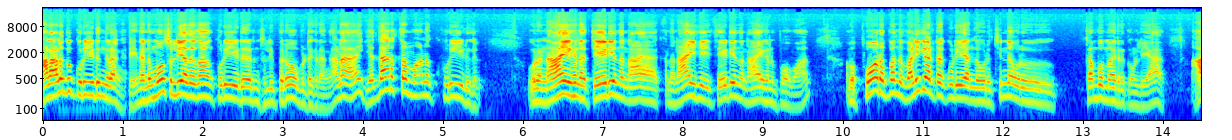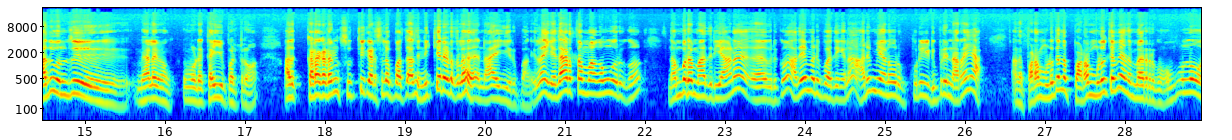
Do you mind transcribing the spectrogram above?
ஆளாளுக்கு குறியீடுங்கிறாங்க. என்னென்னமோ சொல்லி அதுதான் குறியீடுன்னு சொல்லி பெருமைப்பட்டுக்கிறாங்க. ஆனால் யதார்த்தமான குறியீடுகள். ஒரு நாயகனை தேடி அந்த நாய அந்த நாயகியை தேடி அந்த நாயகன் போவான். அப்போ போகிறப்ப அந்த வழிகாட்டக்கூடிய அந்த ஒரு சின்ன ஒரு கம்பு மாதிரி இருக்கும் இல்லையா? அது வந்து மேலே இவன் இவனோட கை பட்டுரும். அது கடகடன்னு சுற்றி கடைசியில் பார்த்தா அது நிற்கிற இடத்துல நாயகி இருப்பாங்க. இதெல்லாம் யதார்த்தமாகவும் இருக்கும். நம்புகிற மாதிரியான இருக்கும். அதே மாதிரி பார்த்திங்கன்னா அருமையான ஒரு குறியீடு. இப்படி நிறையா. அந்த படம் முழுக்க அந்த படம் முழுக்கவே அந்த மாதிரி இருக்கும். ஒவ்வொன்றும்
